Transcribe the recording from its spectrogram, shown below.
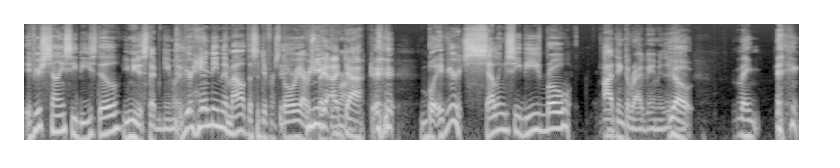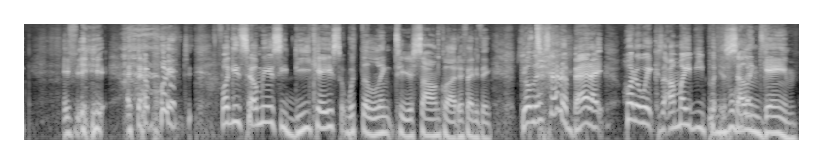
If you're selling CDs still, you need to step your game up. If you're handing them out, that's a different story. I You need respect to adapt. But if you're selling CDs, bro, I think the rap game is Yo, like if you, at that point, fucking sell me a CD case with the link to your SoundCloud, if anything. Yo, that's not a bad. I hold on, wait, because I might be putting selling game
